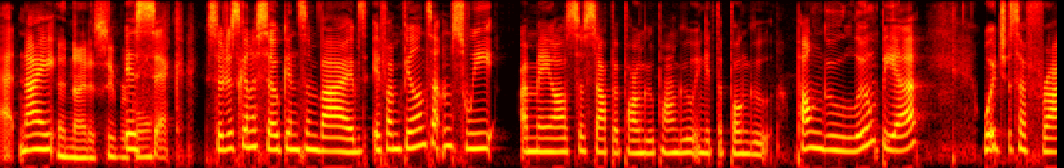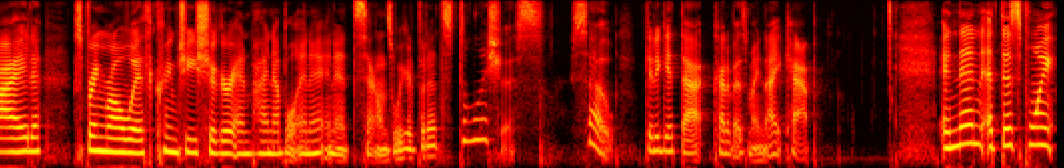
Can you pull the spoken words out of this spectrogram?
at night At night is super is cool. sick. So just gonna soak in some vibes. If I'm feeling something sweet, I may also stop at Pongu Pongu and get the Pongu Pongu Lumpia, which is a fried spring roll with cream cheese, sugar, and pineapple in it. And it sounds weird, but it's delicious. So gonna get that kind of as my nightcap. And then at this point,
